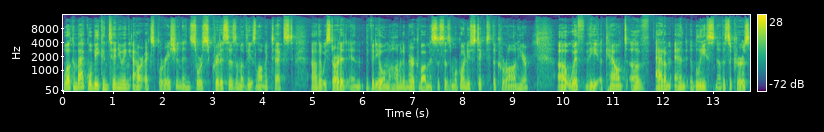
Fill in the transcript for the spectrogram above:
Welcome back. We'll be continuing our exploration and source criticism of the Islamic text uh, that we started in the video on Muhammad and Merkabah mysticism. We're going to stick to the Quran here uh, with the account of Adam and Iblis. Now, this occurs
